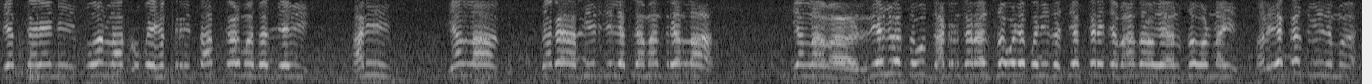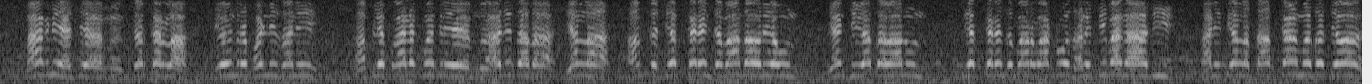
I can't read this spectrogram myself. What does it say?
शेतकऱ्यांनी दोन लाख रुपये हेक्टरी तात्काळ मदत द्यावी. आणि यांना सगळ्या बीड जिल्ह्यातल्या मंत्र्यांना यांना रेल्वेचं उद्घाटन करायला सवड आहे पण इथं शेतकऱ्याच्या बांधावर यायला सवड नाही. मला एकच म- मागणी आहे सरकारला. देवेंद्र फडणवीस आणि आपले पालकमंत्री अजितदादा यांना आमच्या शेतकऱ्यांच्या बांधावर येऊन यांची व्यथा आणून शेतकऱ्यांचं बार वाटव झाले ती बघा आधी. आणि त्याला तात्काळ मदत द्यावं.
